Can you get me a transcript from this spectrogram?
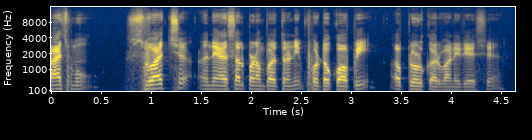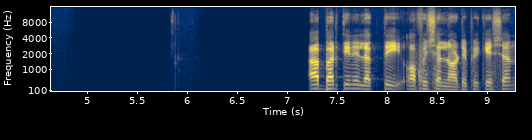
પાંચમું, સ્વચ્છ અને અસલ પ્રમાણપત્રની ફોટોકોપી અપલોડ કરવાની રહેશે. આ ભરતીને લગતી ઓફિશિયલ નોટિફિકેશન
